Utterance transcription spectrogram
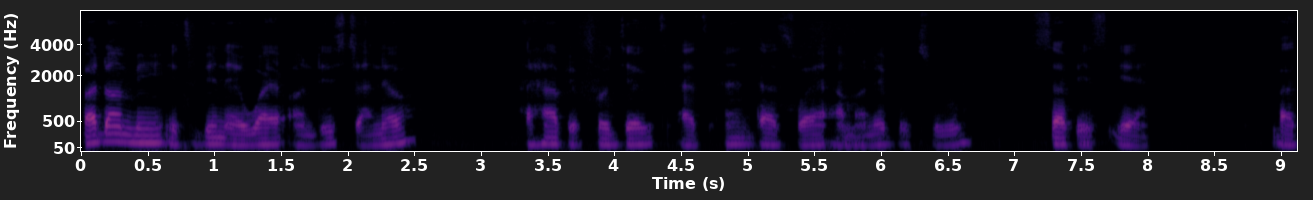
Pardon me, it's been a while on this channel. I have a project at end, that's why I'm unable to surface here. But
